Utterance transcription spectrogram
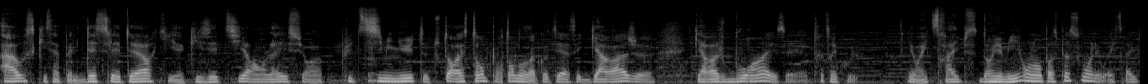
House qui s'appelle Death Letter, qui, étirent en live sur plus de 6 minutes, tout en restant pourtant dans un côté assez garage, euh, garage bourrin, et c'est très très cool. Les White Stripes dans Yumi, on n'en passe pas souvent les White Stripes,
